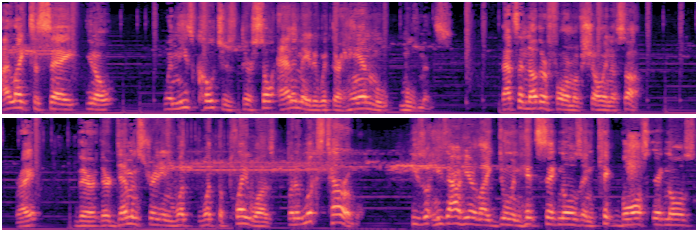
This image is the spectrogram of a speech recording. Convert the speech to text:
I like to say, you know, when these coaches they're so animated with their hand move, movements, that's another form of showing us up, right? they're they're demonstrating what what the play was, but it looks terrible. He's he's out here like doing hit signals and kick ball signals.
